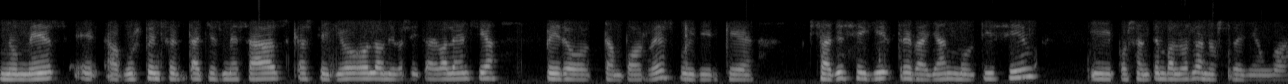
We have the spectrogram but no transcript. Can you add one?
Només eh, alguns percentatges més alts, Castelló, la Universitat de València, però tampoc res. Vull dir que s'ha de seguir treballant moltíssim i posant en valor la nostra llengua.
